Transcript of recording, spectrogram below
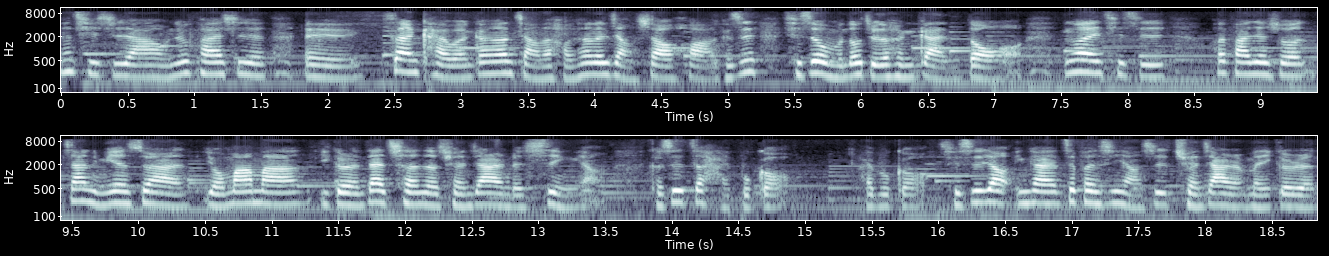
那其实啊，我们就发现，诶，虽然凯文刚刚讲的好像在讲笑话，可是其实我们都觉得很感动哦，因为其实会发现说，家里面虽然有妈妈一个人在撑着全家人的信仰，可是这还不够。还不够，其实要应该这份信仰是全家人每一个人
